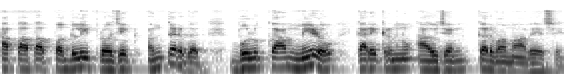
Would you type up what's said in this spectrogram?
આ પાપા પગલી પ્રોજેક્ટ અંતર્ગત ભૂલકા મેળો કાર્યક્રમનું આયોજન કરવામાં આવે છે.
